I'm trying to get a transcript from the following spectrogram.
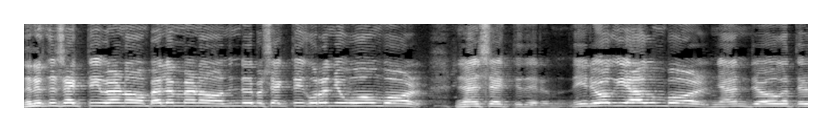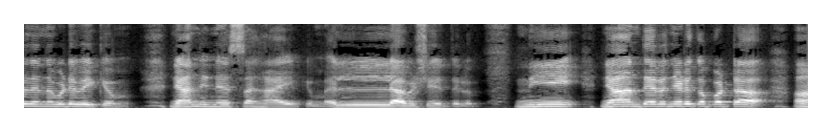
നിനക്ക് ശക്തി വേണോ? ബലം വേണോ? നിന്റെ ശക്തി കുറഞ്ഞു പോകുമ്പോൾ ഞാൻ ശക്തി തരും. നീ രോഗിയാകുമ്പോൾ ഞാൻ രോഗത്തിൽ നിന്ന് വിടുവിക്കും. ഞാൻ നിന്നെ സഹായിക്കും എല്ലാ വിഷയത്തിലും. നീ ഞാൻ തിരഞ്ഞെടുക്കപ്പെട്ട ആ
